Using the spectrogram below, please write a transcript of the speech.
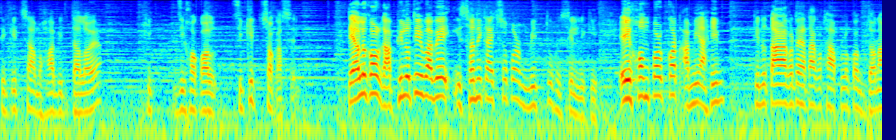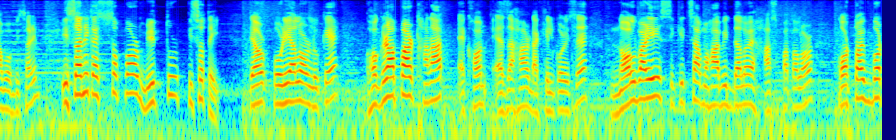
চিকিৎসা মহাবিদ্যালয়ৰ শিক- যিসকল চিকিৎসক আছিল? তেওঁলোকৰ গাফিলতিৰ বাবে ঈশানী কাশ্যপৰ মৃত্যু হৈছিল নেকি? এই সম্পৰ্কত আমি আহিম কিন্তু তাৰ আগতে এটা কথা আপোনালোকক জনাব বিচাৰিম। ঈশানী কাশ্যপৰ মৃত্যুৰ পিছতেই তেওঁৰ পৰিয়ালৰ লোকে ঘগ্ৰাপাৰ থানাত এখন এজাহাৰ দাখিল কৰিছে। নলবাৰী চিকিৎসা মহাবিদ্যালয় হাস্পাতালৰ কৰ্তব্যত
